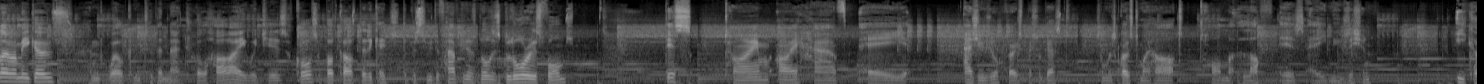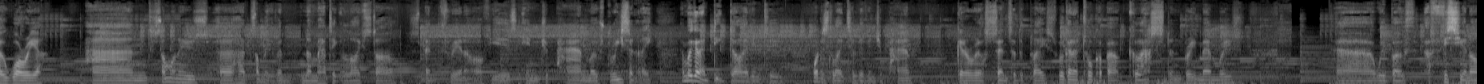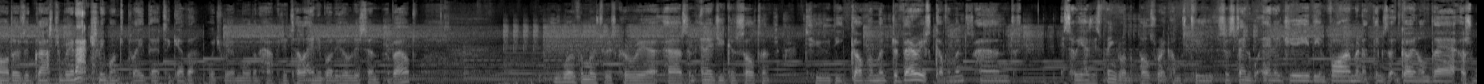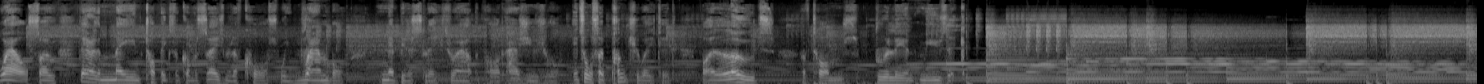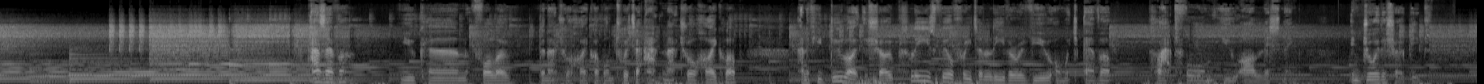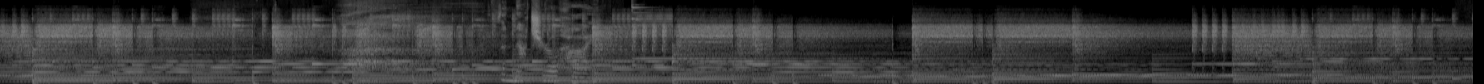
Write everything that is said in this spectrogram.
Hello, amigos, and welcome to The Natural High, which is, of course, a podcast dedicated to the pursuit of happiness in all its glorious forms. This time I have a, as usual, very special guest, someone who's close to my heart. Tom Luff is a musician, eco warrior, and someone who's uh, had something of a nomadic lifestyle. Spent three and a half years in Japan most recently, and we're going to deep dive into what it's like to live in Japan, get a real sense of the place. We're going to talk about Glastonbury memories. Uh, we're both aficionados at Glastonbury and actually once played there together, which we're more than happy to tell anybody who'll listen about. He worked for most of his career as an energy consultant to the government, to various governments, and so he has his finger on the pulse when it comes to sustainable energy, the environment, and things that are going on there as well. So there are the main topics of conversation, but of course we ramble nebulously throughout the pod as usual. It's also punctuated by loads of Tom's brilliant music. As ever, you can follow the Natural High Club on Twitter at Natural High Club. And if you do like the show, please feel free to leave a review on whichever platform you are listening. Enjoy the show, peeps. The natural high.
